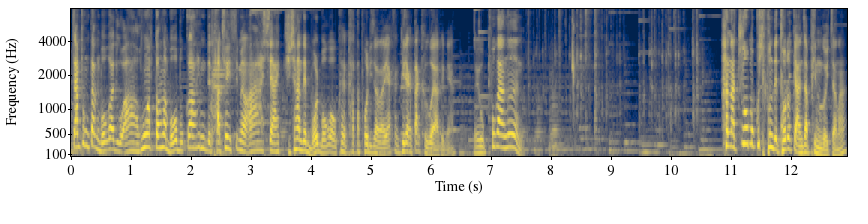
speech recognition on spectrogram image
짬뽕 딱 먹어가지고 아 홍합도 하나 먹어볼까? 했는데 닫혀있으면 아씨 아, 귀찮은데 뭘 먹어? 그냥 갖다 버리잖아. 약간 그냥 딱 그거야 그냥. 그리고 포강은 하나 주워 먹고 싶은데 더럽게 안 잡히는 거 있잖아.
